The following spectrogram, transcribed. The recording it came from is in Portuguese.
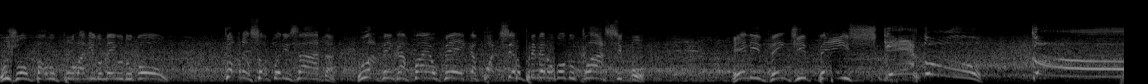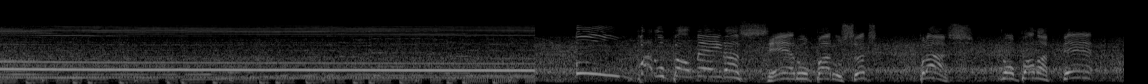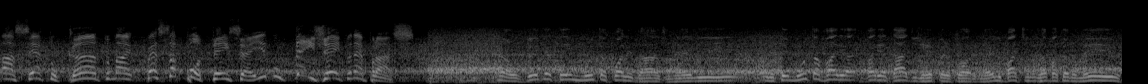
O João Paulo pula ali no meio do gol. Cobrança autorizada. Lá vem Rafael Veiga. Pode ser o primeiro gol do clássico. Ele vem de pé esquerdo. Gol! Um para o Palmeiras, zero para o Santos. Praz, João Paulo até acerta o canto, mas com essa potência aí não tem jeito, né, Praz? Não, o Veiga tem muita qualidade, né? Ele, ele tem muita varia, variedade de repertório, né? Ele bate, já bateu no meio,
